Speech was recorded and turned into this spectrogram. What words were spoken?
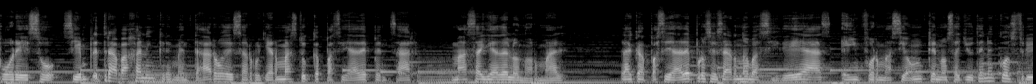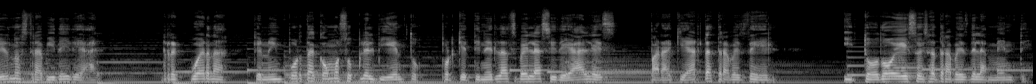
Por eso, siempre trabajan en incrementar o desarrollar más tu capacidad de pensar, más allá de lo normal. La capacidad de procesar nuevas ideas e información que nos ayuden a construir nuestra vida ideal. Recuerda que no importa cómo suple el viento, porque tienes las velas ideales para guiarte a través de él. Y todo eso es a través de la mente,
